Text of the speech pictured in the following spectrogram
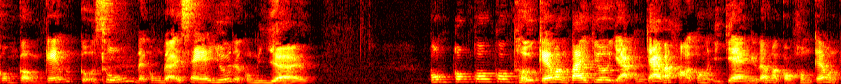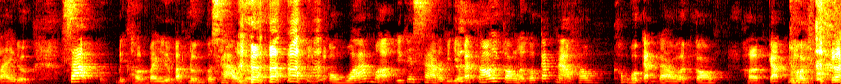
con cần kéo cái cửa xuống để con để xe ở dưới rồi con đi về con con con con thử kéo bằng tay chưa? Dạ con trai bác hỏi con y chang vậy đó mà con không kéo bằng tay được. Sao? Bây thôi bây giờ bác đừng có sao nữa. Con quá mệt với cái sao rồi. Bây giờ bác nói với con là có cách nào không? Không có cách nào hết con. Hết cách rồi.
